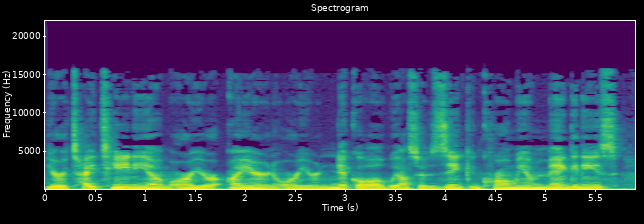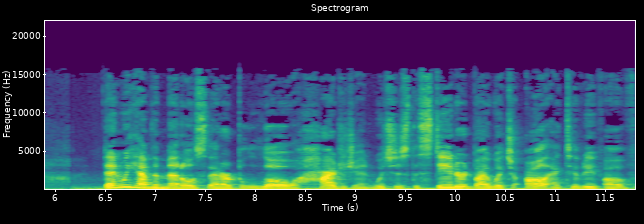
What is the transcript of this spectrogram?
Your titanium, or your iron, or your nickel. We also have zinc and chromium, manganese. Then we have the metals that are below hydrogen, which is the standard by which all activity of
